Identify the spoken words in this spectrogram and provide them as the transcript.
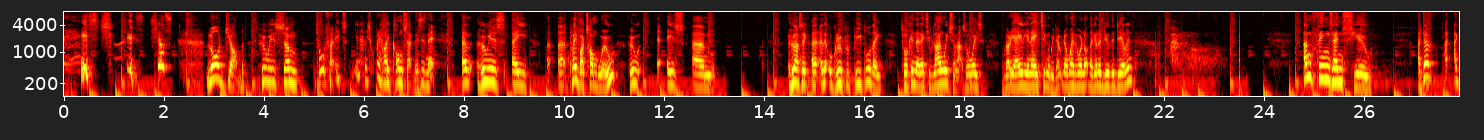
it's it's just Lord John who is um. It's all it's you know it's all very high concept this isn't it? Um, who is a uh, played by Tom Wu, who is um, who has a, a, little group of people. They talk in their native language, so that's always very alienating, and we don't know whether or not they're going to do the dealing. And things ensue. I don't. I,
